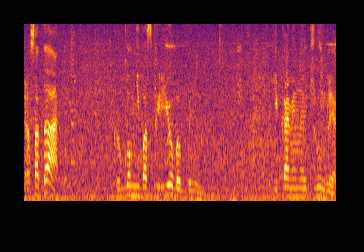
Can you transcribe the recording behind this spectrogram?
Красота! Кругом небоскребы, блин. Такие каменные джунгли.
